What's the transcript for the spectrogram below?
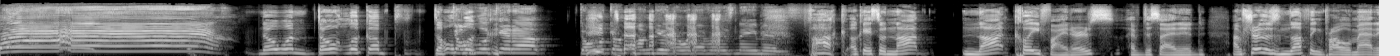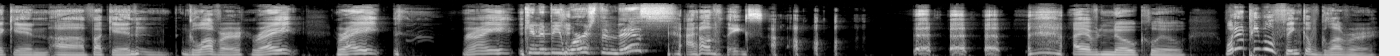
Ah! No one, don't look up. Don't, Don't look. look it up. Don't look up Houngan or whatever his name is. Fuck. Okay, so not not clay fighters. I've decided. I'm sure there's nothing problematic in uh fucking Glover, right? Right? Right? Can it be worse than this? I don't think so. I have no clue. What did people think of Glover?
